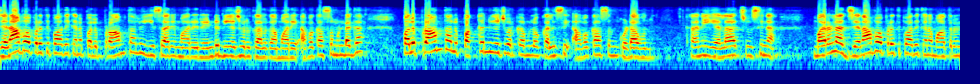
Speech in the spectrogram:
జనాభా ప్రతిపాదికన పలు ప్రాంతాలు ఈసారి మారి రెండు నియోజకవర్గాలుగా మారే అవకాశం ఉండగా పలు ప్రాంతాలు పక్క నియోజకవర్గంలో కలిసి అవకాశం కూడా ఉంది. కానీ ఎలా చూసినా మరలా జనాభా ప్రతిపాదికన మాత్రం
